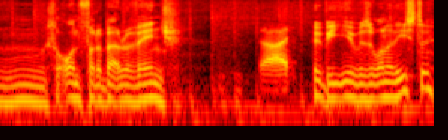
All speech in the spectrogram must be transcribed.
Ooh, so on for a bit of revenge. Aye. Who beat you? Was it one of these two?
